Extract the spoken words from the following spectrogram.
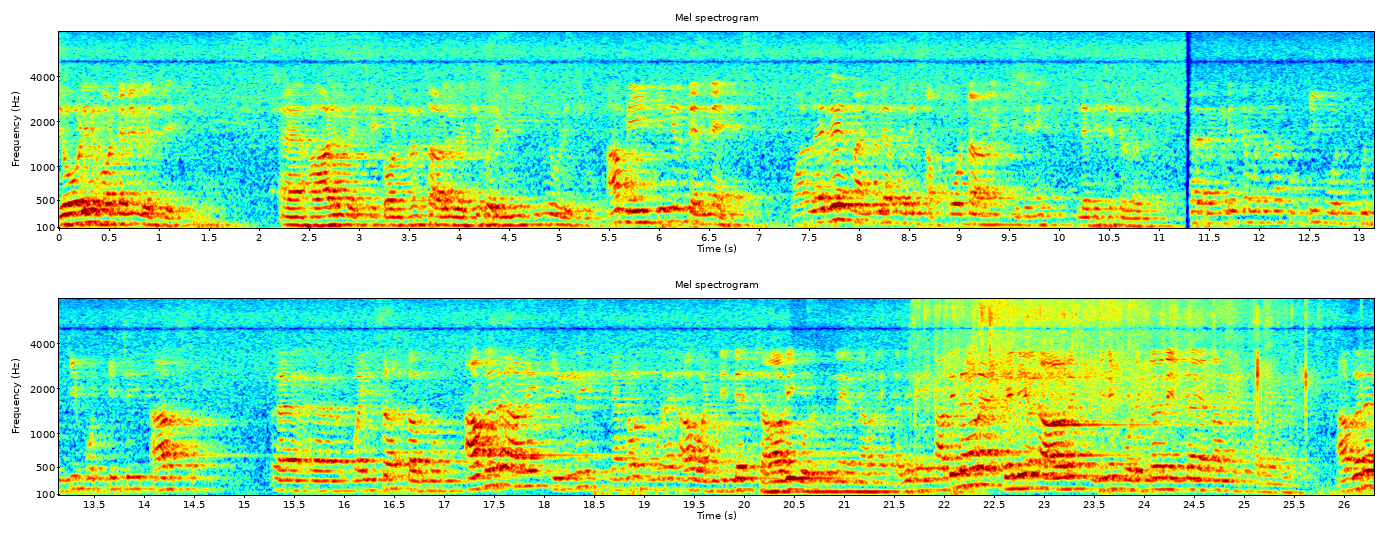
ജോളി ഹോട്ടലിൽ വെച്ച് ഹാളിൽ വെച്ച് കോൺഫറൻസ് ഹാളിൽ വെച്ച് ഒരു മീറ്റിംഗ് വിളിച്ചു. ആ മീറ്റിങ്ങിൽ തന്നെ വളരെ നല്ല ഒരു സപ്പോർട്ടാണ് ഇതിന് ലഭിച്ചിട്ടുള്ളത്. വെങ്കടിന്റെ മുന്നിൽ പൊ- കുറ്റി പൊട്ടിച്ച് ആ പൈസ തന്നു. അവരാണ് ഇന്ന് ഞങ്ങളുടെ കൂടെ ആ വണ്ടിന്റെ ചാവി കൊടുക്കുന്നത് എന്നാണ് അതിന് അതിലേറെ വലിയൊരാൾ ഇതിന് കൊടുക്കാനില്ല എന്നാണ് എനിക്ക് പറയാനുള്ളത്. അവരെ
